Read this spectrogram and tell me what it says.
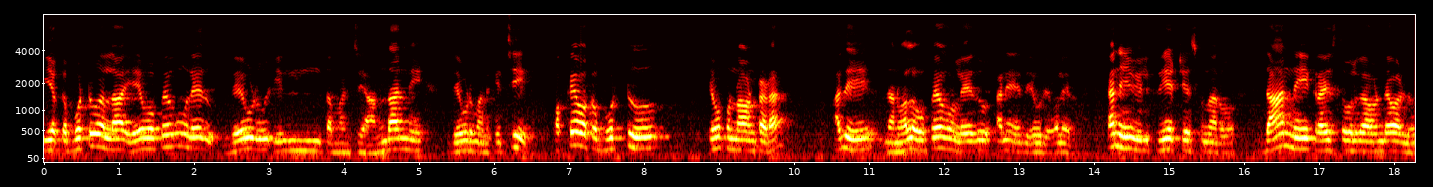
ఈ యొక్క బొట్టు వల్ల ఏ ఉపయోగం లేదు. దేవుడు ఇంత మంచి అందాన్ని దేవుడు మనకిచ్చి ఒకే ఒక బొట్టు ఇవ్వకుండా ఉంటాడా? అది దానివల్ల ఉపయోగం లేదు అనే దేవుడు ఇవ్వలేదు. కానీ వీళ్ళు క్రియేట్ చేసుకున్నారు. దాన్ని క్రైస్తవులుగా ఉండేవాళ్ళు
